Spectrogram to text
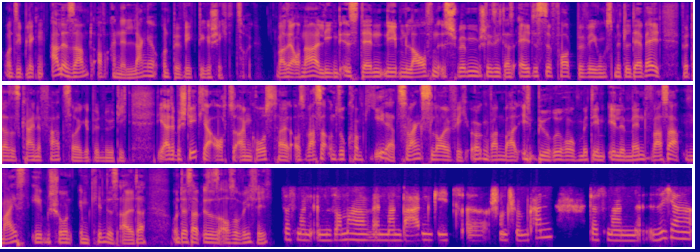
Und sie blicken allesamt auf eine lange und bewegte Geschichte zurück. Was ja auch naheliegend ist, denn neben Laufen ist Schwimmen schließlich das älteste Fortbewegungsmittel der Welt, für das es keine Fahrzeuge benötigt. Die Erde besteht ja auch zu einem Großteil aus Wasser und so kommt jeder zwangsläufig irgendwann mal in Berührung mit dem Element Wasser, meist eben schon im Kindesalter. Und deshalb ist es auch so wichtig, dass man im Sommer, wenn man baden geht, äh, schon schwimmen kann dass man sicher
